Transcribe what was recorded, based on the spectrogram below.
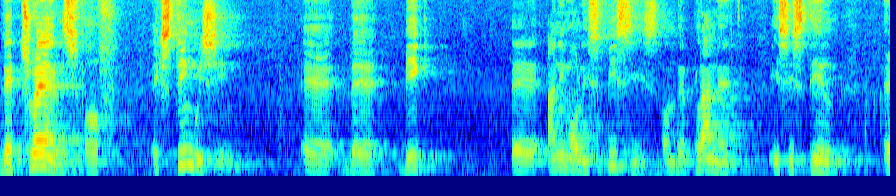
the trends of extinguishing uh, the big uh, animal species on the planet is still uh,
